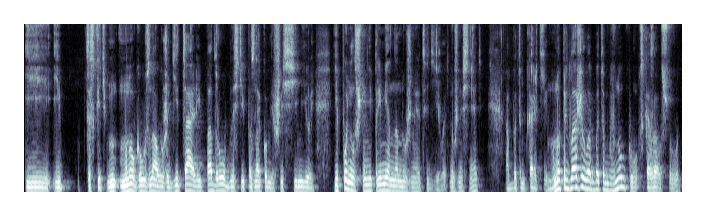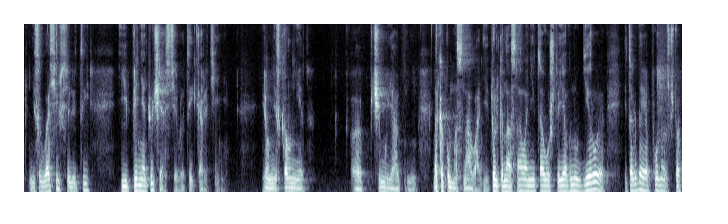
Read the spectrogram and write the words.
и, и так сказать, много узнал уже деталей, подробностей, познакомившись с семьей, и понял, что непременно нужно это делать, нужно снять об этом картину. Но предложил об этом внуку, сказал, что вот не согласишься ли ты и принять участие в этой картине. И он мне сказал, нет, Э, почему я, на каком основании. Только на основании того, что я внук героя. И тогда я понял, что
